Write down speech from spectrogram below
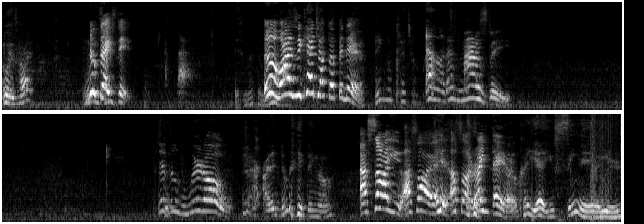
Oh, it's hot. You taste it. Ew, why is the ketchup up in there? Ain't no ketchup. Oh, that's nasty. This is weirdo. I, I didn't do anything though. I saw you. I saw it. I saw it right there. Okay, yeah, you seen it right here.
